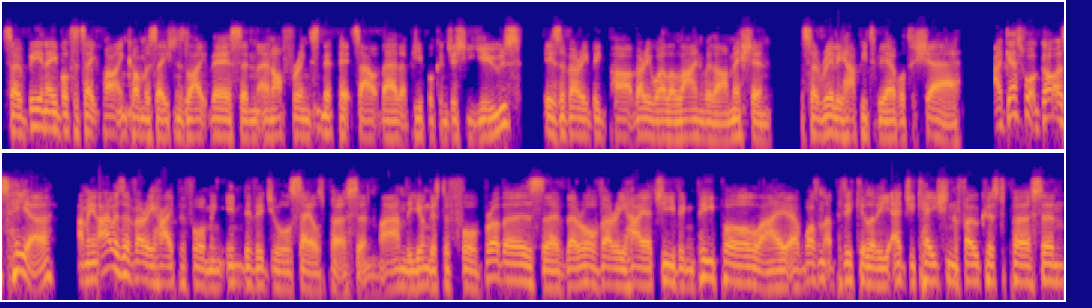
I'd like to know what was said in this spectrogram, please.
So being able to take part in conversations like this and, and offering snippets out there that people can just use is a very big part, very well aligned with our mission. So really happy to be able to share. I guess what got us here I mean, I was a very high performing individual salesperson. I'm the youngest of four brothers. Uh, they're all very high achieving people. I, I wasn't a particularly education focused person.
